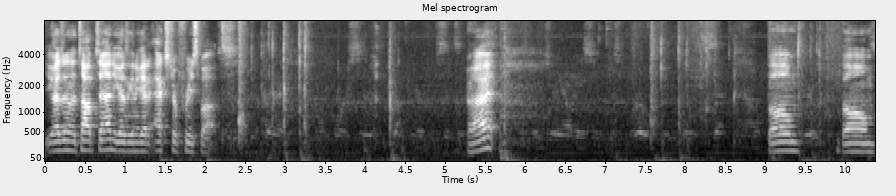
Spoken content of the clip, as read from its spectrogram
you guys are in the top 10. You guys are going to get extra free spots. Alright. Boom. Boom.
